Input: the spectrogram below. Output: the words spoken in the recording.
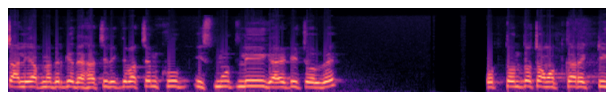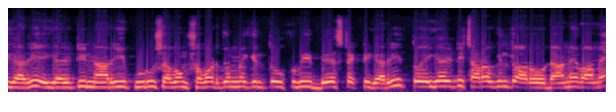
চালিয়ে আপনাদেরকে দেখাচ্ছি। দেখতে পাচ্ছেন খুব স্মুথলি গাড়িটি চলবে। অত্যন্ত চমৎকার একটি গাড়ি। এই গাড়িটি নারী, পুরুষ এবং সবার জন্য কিন্তু খুবই বেস্ট একটি গাড়ি। তো এই গাড়িটি ছাড়াও কিন্তু আরও ডানে বামে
